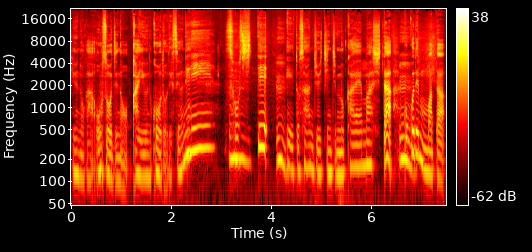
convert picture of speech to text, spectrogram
いうのが大掃除の開運行動ですよね。ね。そして、うん。えっ、と三十一日迎えました、うん。ここでもまた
